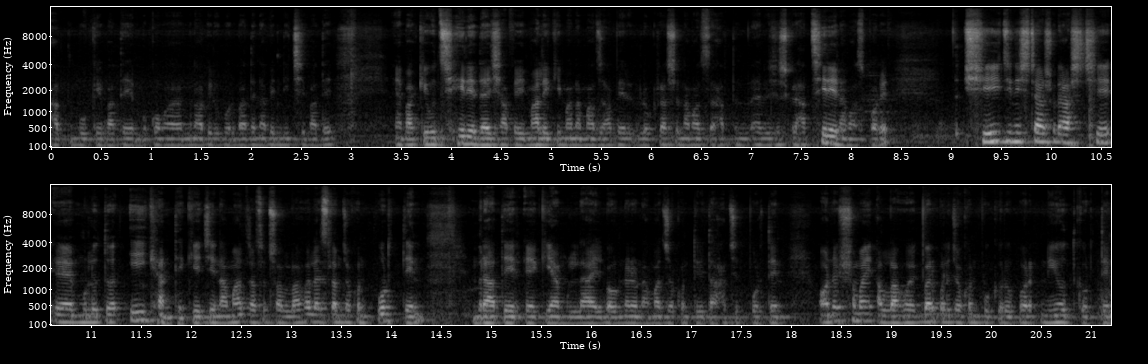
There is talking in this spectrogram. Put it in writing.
হাত বুকে বাঁধে নাবির উপর বাঁধে নাবির নিচে বাঁধে বা কেউ ছেড়ে দেয় সাপে মালিকি মানা মাঝহাবের লোকরা সে নামাজ হাত, বিশেষ করে হাত ছেড়ে নামাজ পড়ে। সেই জিনিসটা আসলে আসছে মূলত এইখান থেকে যে নামাজ রাসুল সাল্লাহ আলাইসলাম যখন পড়তেন, রাতের কিয়ামুল্লাহ বা অন্যান্য নামাজ যখন তিনি তাহাজুদ পড়তেন, অনেক সময় আল্লাহ একবার বলে যখন বুকের উপর নিয়ত করতেন,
